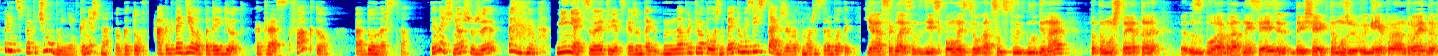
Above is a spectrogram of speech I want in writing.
в принципе, а почему бы и нет? Конечно, готов. А когда дело подойдет как раз к факту а, донорства, ты начнешь уже менять свой ответ, скажем так, на противоположный. Поэтому здесь также вот может сработать. Я согласен, здесь полностью отсутствует глубина, потому что это сбор обратной связи, да еще и к тому же в игре про андроидов,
